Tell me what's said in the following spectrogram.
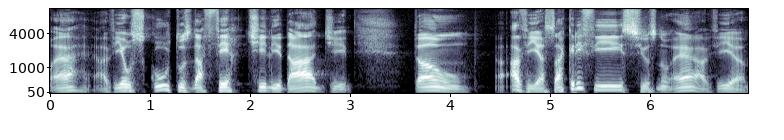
É? Havia os cultos da fertilidade. Então, havia sacrifícios, não é? Havia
